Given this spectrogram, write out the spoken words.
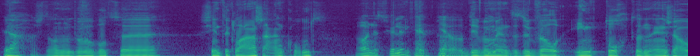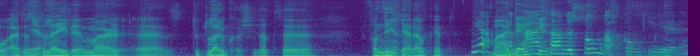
ja, als dan bijvoorbeeld eh, Sinterklaas aankomt... Oh, natuurlijk. Ik ja. heb ja. eh, op dit moment natuurlijk wel intochten en zo uit het Ja. verleden. Maar eh, het is natuurlijk leuk als je dat eh, van dit Ja. jaar ook hebt. ja, Maar en denk je- aanstaande zondag komt hij weer, hè?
